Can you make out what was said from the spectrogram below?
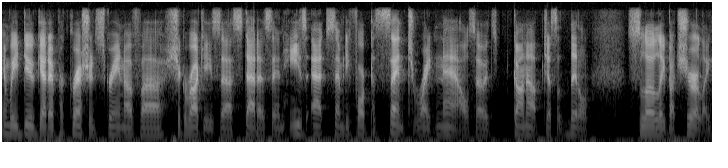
And we do get a progression screen of uh, Shigaraki's uh, status, and he's at 74% right now, so it's gone up just a little, slowly but surely.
